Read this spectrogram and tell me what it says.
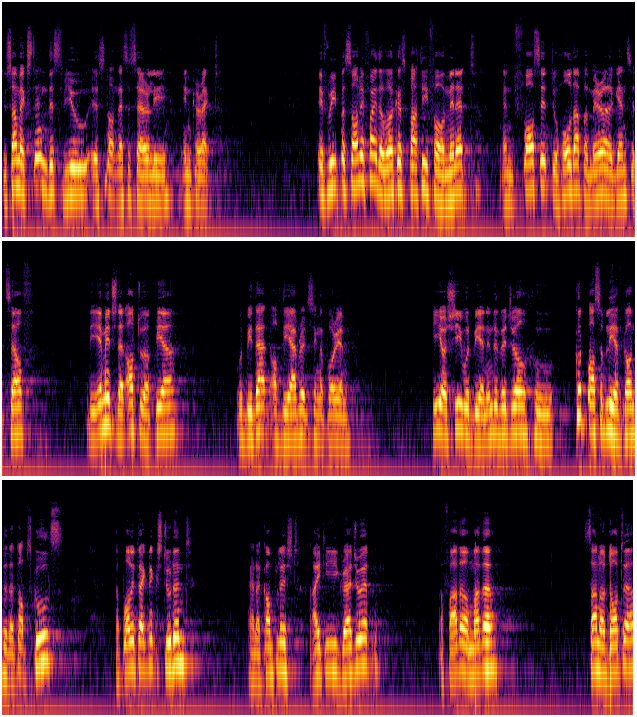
To some extent, this view is not necessarily incorrect. If we personify the Workers' Party for a minute and force it to hold up a mirror against itself, the image that ought to appear would be that of the average Singaporean. He or she would be an individual who could possibly have gone to the top schools, a polytechnic student, an accomplished ITE graduate, a father or mother, son or daughter,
